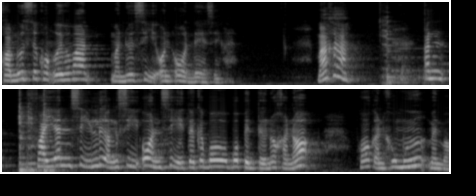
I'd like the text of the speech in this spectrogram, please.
ความรู้สึกของเอ้ยเพราะว่ามันเธอสีอ่อนๆเด้สิค่ะมาค่ะ อันไฟอันสีเหลืองสีอ่อนสีแต่ก็บ่บ่เป็นเตือเนาะค่ะเนาะพอกันคู่มือแม่นบ่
